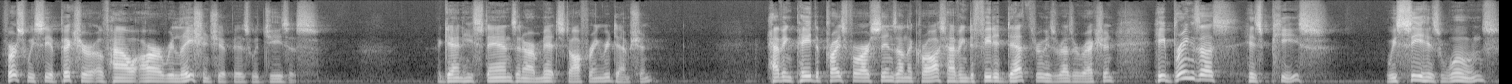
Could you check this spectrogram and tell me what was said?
First, we see a picture of how our relationship is with Jesus. Again, he stands in our midst offering redemption. Having paid the price for our sins on the cross, having defeated death through his resurrection, he brings us his peace. We see his wounds.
